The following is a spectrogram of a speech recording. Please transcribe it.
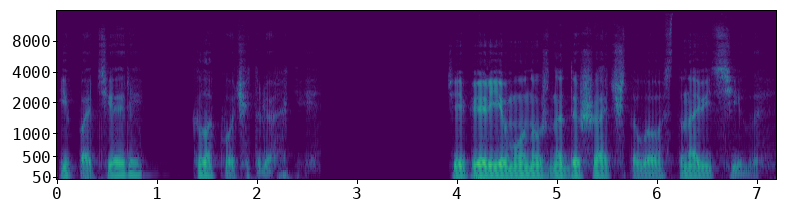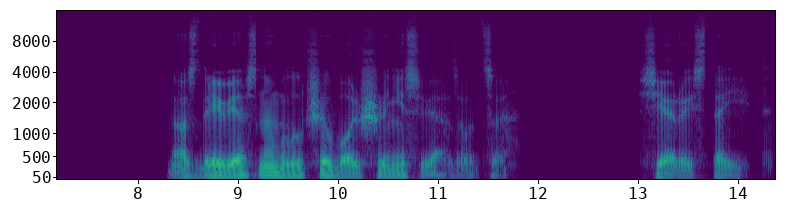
и потери, клокочет легкие. Теперь ему нужно дышать, чтобы восстановить силы но с древесным лучше больше не связываться. Серый стоит.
